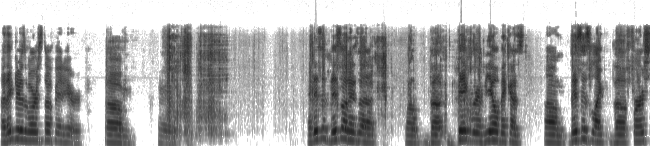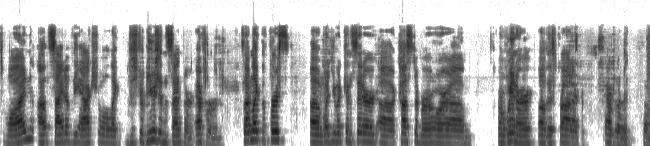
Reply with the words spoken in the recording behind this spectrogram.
I think there's more stuff in here. Um, and this is this one is a well, the big reveal because um, this is like the first one outside of the actual like distribution center ever. So I'm like the first uh, what you would consider uh, customer or um, or winner of this product ever. So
